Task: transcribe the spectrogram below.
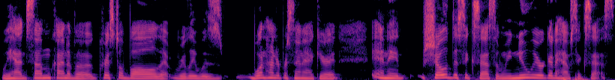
we had some kind of a crystal ball that really was 100% accurate and it showed the success, and we knew we were going to have success.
